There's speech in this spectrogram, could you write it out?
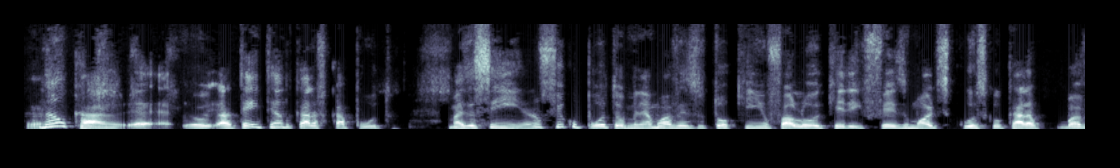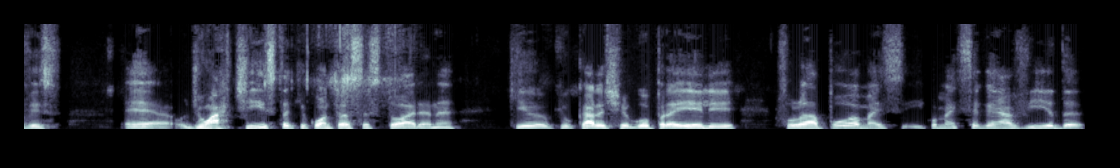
É. Não, cara, é, eu até entendo o cara ficar puto. Mas assim, eu não fico puto. Eu me lembro uma vez o Toquinho falou que ele fez o maior discurso que o cara, uma vez, é, de um artista que contou essa história, né? Que, que o cara chegou para ele falou: ah, pô, mas e como é que você ganha a vida?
